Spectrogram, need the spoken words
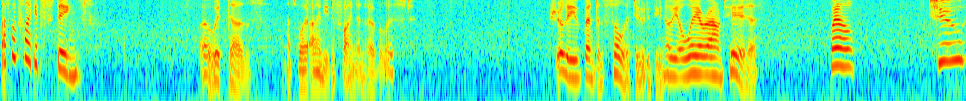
That looks like it stings. Oh, it does. That's why I need to find an herbalist. Surely you've been to Solitude if you know your way around here. Well, two,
